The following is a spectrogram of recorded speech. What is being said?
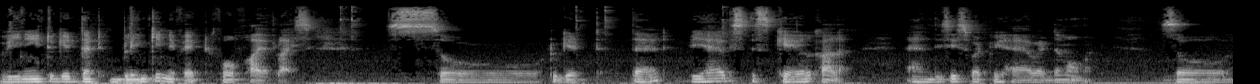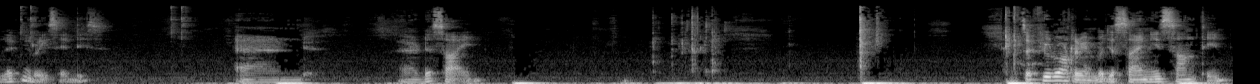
we need to get that blinking effect for fireflies. So to get that we have this scale color. And this is what we have at the moment so let me reset this. And add a sine. So if you don't remember the sine is something.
